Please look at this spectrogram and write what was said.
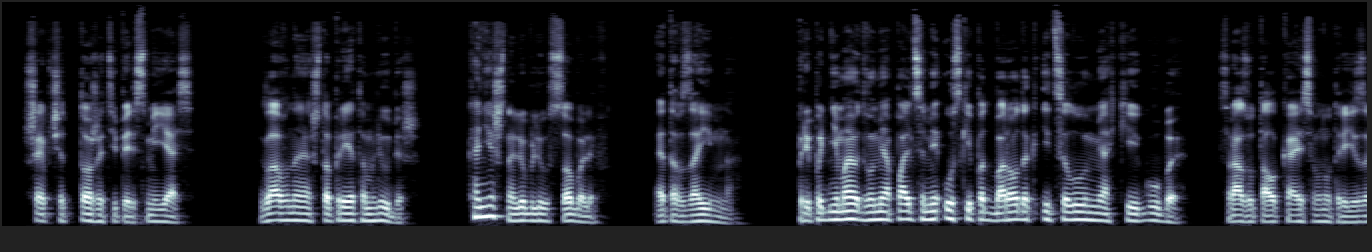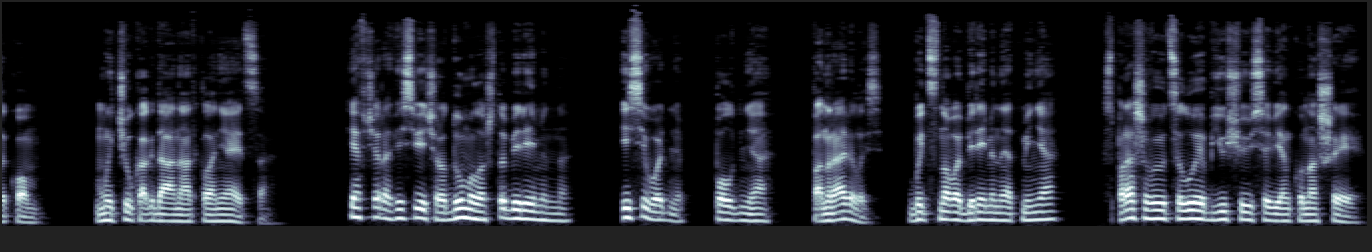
– шепчет тоже теперь смеясь. «Главное, что при этом любишь». «Конечно, люблю, Соболев. Это взаимно». Приподнимаю двумя пальцами узкий подбородок и целую мягкие губы, сразу толкаясь внутрь языком. Мычу, когда она отклоняется. «Я вчера весь вечер думала, что беременна. И сегодня полдня. Понравилось? Быть снова беременной от меня?» Спрашиваю, целуя бьющуюся венку на шее.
